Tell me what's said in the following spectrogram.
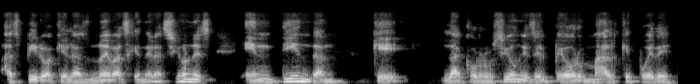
aspiro a que las nuevas generaciones entiendan que la corrupción es el peor mal que puede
